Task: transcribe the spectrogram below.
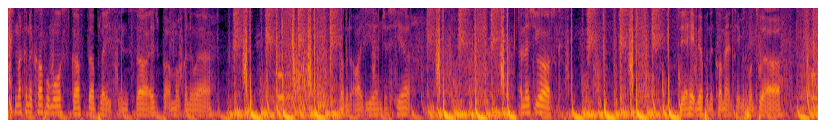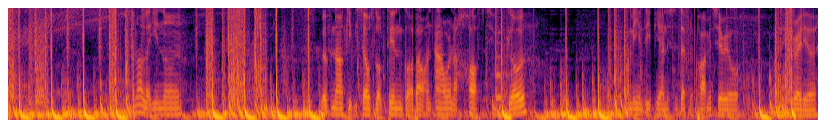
Snuck in a couple more scuffed dub plates inside, but I'm not gonna uh, not gonna ID them just yet. Unless you ask. So yeah, hit me up in the comments, hit me up on Twitter. And I'll let you know. But for now, keep yourselves locked in. Got about an hour and a half to go. I'm Ian DPM. This is definite part material on Noods Radio.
